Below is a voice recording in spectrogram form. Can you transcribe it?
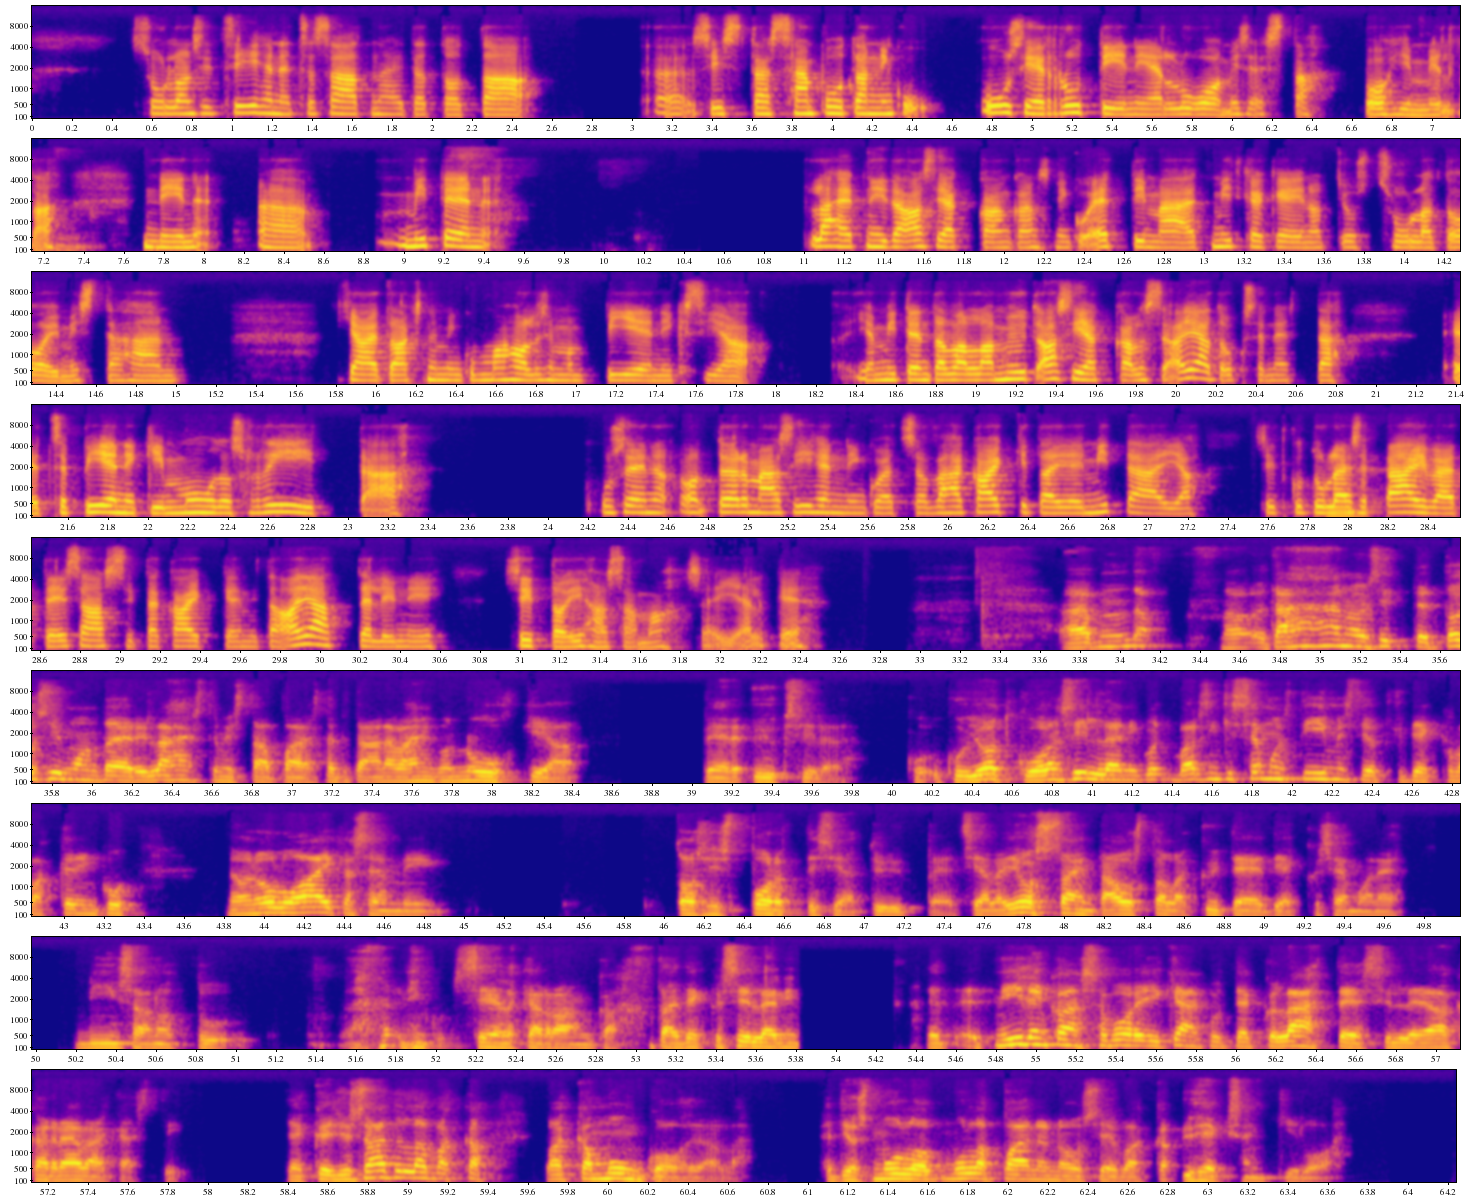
sulla on sit siihen, että sä saat näitä, tota, siis tässähän puhutaan niinku uusien rutiinien luomisesta pohjimmilta, mm. niin ää, miten lähdet niitä asiakkaan kanssa niin kuin etsimään, että mitkä keinot just sulla toimisi tähän, jaetaanko ne niin kuin mahdollisimman pieniksi ja, ja miten tavallaan myyt asiakkaalle se ajatuksen, että, että se pienikin muutos riittää. Usein on, törmää siihen, niin kuin, että se on vähän kaikki tai ei mitään ja sitten kun tulee mm. se päivä, että ei saa sitä kaikkea, mitä ajatteli, niin sitten on ihan sama sen jälkeen. Ähm, no, No tähän on sitten tosi monta eri lähestymistapaa, ja sitä pitää aina vähän niin kuin nuhkia per yksilö. Kun, kun jotkut on silleen, niin kuin, varsinkin sellaiset ihmiset, jotka tiedätkö, vaikka niin kuin, ne on ollut aikaisemmin tosi sporttisia tyyppejä. Siellä jossain taustalla kytee tiedätkö, semmoinen niin sanottu niin kuin selkäranka, tai tiedätkö, silleen, niin, et, et niiden kanssa voi ikään kuin tiedätkö, lähteä sille aika räväkästi. Tiedätkö, jos ajatellaan vaikka, vaikka mun kohdalla, että jos mulla, mulla paino nousee vaikka 9 kiloa,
